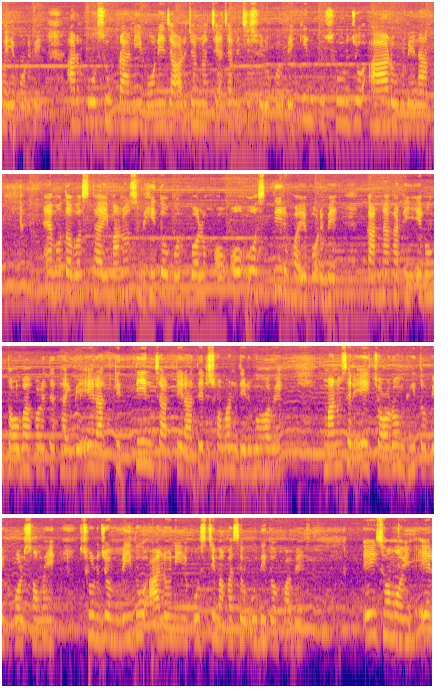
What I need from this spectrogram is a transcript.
হয়ে পড়বে। আর পশু প্রাণী বনে যাওয়ার জন্য চেঁচামেচি শুরু করবে, কিন্তু সূর্য আর উঠবে না। এমত অবস্থায় মানুষ ভীত বল ও অস্থির হয়ে পড়বে। কান্নাকাটি এবং তবা করতে থাকবে। এ রাতটি তিন চারটি রাতের সমান দীর্ঘ হবে। মানুষের এই চরম ভীত বিহ্বল সময়ে সূর্য মৃদু আলো নিয়ে পশ্চিম আকাশে উদিত হবে। এই সময় এর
